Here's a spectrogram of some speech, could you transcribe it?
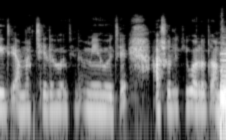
জানাচ্ছি যে আমার ছেলে হয়েছে না মেয়ে হয়েছে। আসলে কি বলতো আমার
